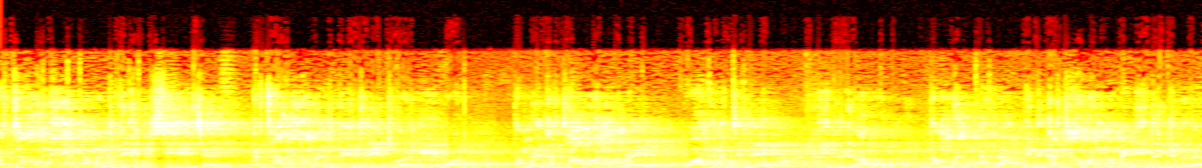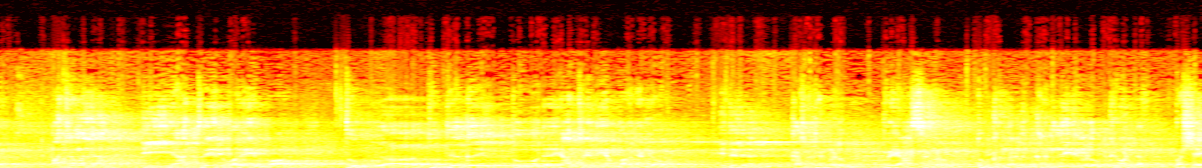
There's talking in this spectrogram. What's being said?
കർത്താവിനെ നമ്മൾ ഹൃദയം കൊണ്ട് സ്വീകരിച്ച് കർത്താവിനെ നമ്മുടെ ഹൃദയത്തിൽ ഏറ്റുപറഞ്ഞു കഴിയുമ്പോൾ നമ്മുടെ കർത്താവാണ് നമ്മുടെ വാഹനത്തിന്റെ നിയന്ത്രിതാവ് നമ്മൾ അല്ല പിന്നെ കർത്താവാണ് നമ്മെ നിയന്ത്രിക്കുന്നത്. മാത്രമല്ല ഈ യാത്ര എന്ന് പറയുമ്പോൾ ദീർഘ ദൂര യാത്രയെന്ന് ഞാൻ പറഞ്ഞല്ലോ. ഇതിൽ കഷ്ടങ്ങളും പ്രയാസങ്ങളും ദുഃഖങ്ങളും കണ്ണീരുകളും ഒക്കെ ഉണ്ട്. പക്ഷേ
